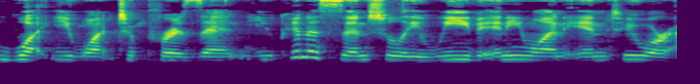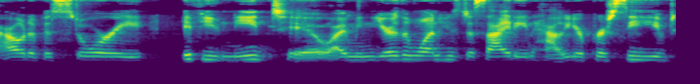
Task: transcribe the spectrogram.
what you want to present. You can essentially weave anyone into or out of a story if you need to. I mean, you're the one who's deciding how you're perceived,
